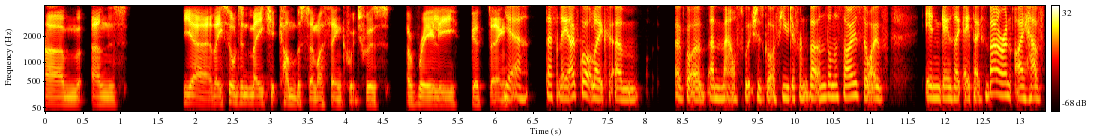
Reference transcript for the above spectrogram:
Um, and yeah, they sort of didn't make it cumbersome, I think, which was a really good thing. Yeah, definitely. I've got like, um, I've got a, a mouse which has got a few different buttons on the side. So I've, in games like Apex and Valorant, I have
